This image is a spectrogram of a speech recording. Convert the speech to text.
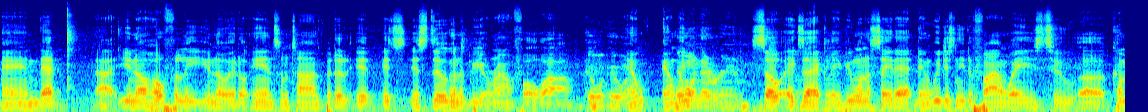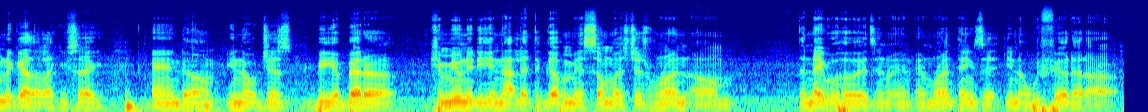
and that uh, you know hopefully you know it'll end sometimes, but it, it it's it's still going to be around for a while. It, will- it, will- And and it when won't never end. so exactly, if you want to say that, then we just need to find ways to uh, come together, like you say, and um, you know just be a better community and not let the government so much just run um, the neighborhoods and, and, and run things that you know we feel that are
